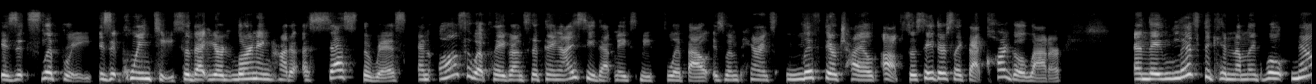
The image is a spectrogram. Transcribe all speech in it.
Is it slippery? Is it pointy? So that you're learning how to assess the risk. And also at playgrounds, the thing I see that makes me flip out is when parents lift their child up. So, say there's like that cargo ladder and they lift the kid and i'm like well now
